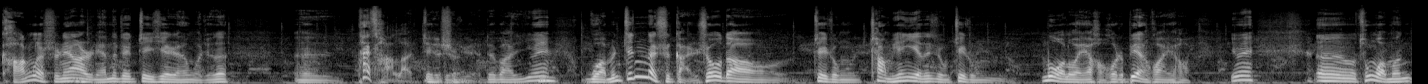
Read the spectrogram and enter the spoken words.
扛了十年二十年的这这些人，我觉得。呃，太惨了，这个结是局，对吧？因为嗯我们真的是感受到这种唱片业的这种这种没落也好，或者变化也好，因为，嗯、从我们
